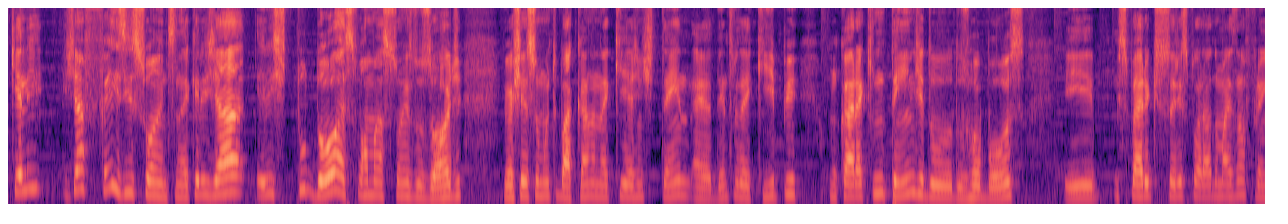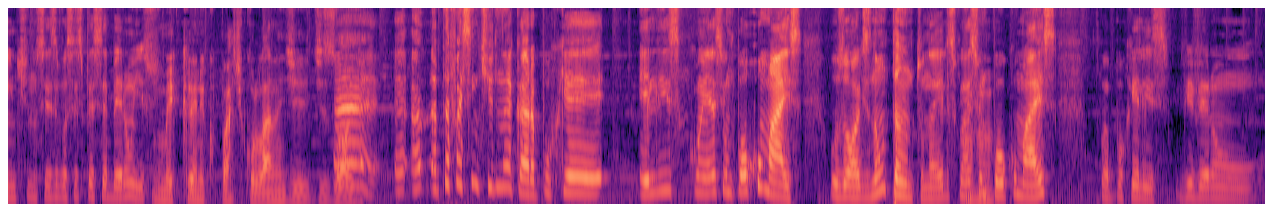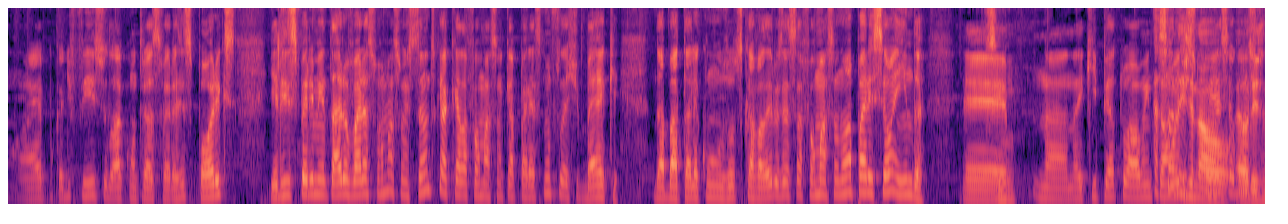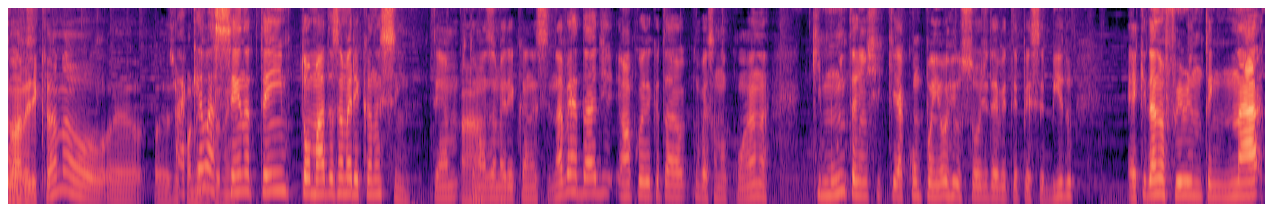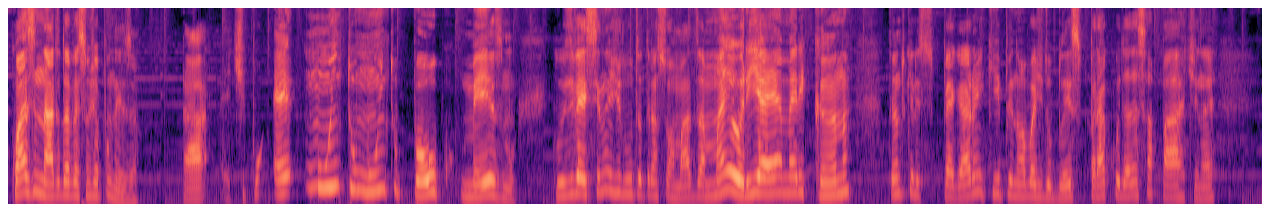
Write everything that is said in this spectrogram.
que ele já fez isso antes, né? Que ele já ele estudou as formações do Zord. Eu achei isso muito bacana, né? Que a gente tem é, dentro da equipe um cara que entende do- dos robôs e espero que isso seja explorado mais na frente. Não sei se vocês perceberam isso. Um mecânico particular né, de, de Zord. É, é, até faz sentido, né, cara? Porque eles conhecem um pouco mais os Zords, não tanto, né? Eles conhecem Uhum. um pouco mais, porque eles viveram uma época difícil lá contra as feras Sporix, e eles experimentaram várias formações. Tanto que aquela formação que aparece no flashback da batalha com os outros cavaleiros, essa formação não apareceu ainda é, na, na equipe atual. Então Essa original é original americana ou é, ou é japonesa Aquela também? cena tem tomadas americanas sim. Tem Ah, tomadas sim. americanas sim. Na verdade, é uma coisa que eu tava conversando com a Ana, que muita gente que acompanhou Rio Soldier deve ter percebido, é que Dino Fury não tem na- quase nada da versão japonesa. Tá? É tipo, é muito, muito pouco mesmo. Inclusive as cenas de luta transformadas, a maioria é americana, tanto que eles pegaram a equipe nova de dublês pra cuidar dessa parte, né?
